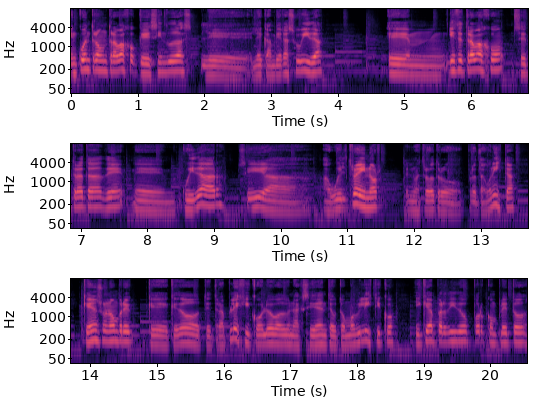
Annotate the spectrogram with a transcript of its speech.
encuentra un trabajo que sin dudas le, cambiará su vida. Em, y este trabajo se trata de em, cuidar ¿sí? a, Will Traynor, nuestro otro protagonista, que es un hombre que quedó tetrapléjico luego de un accidente automovilístico y que ha perdido por completo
